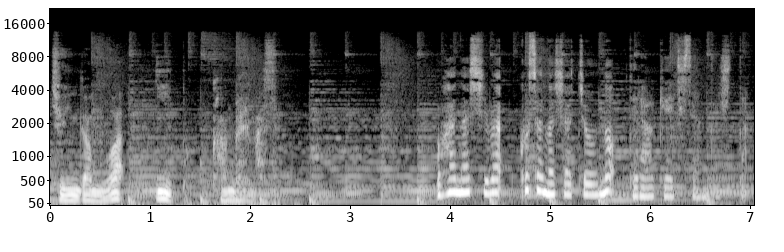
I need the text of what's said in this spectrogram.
チューインガムはいいと考えます。話は小佐野社長の寺尾啓二さんでした。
